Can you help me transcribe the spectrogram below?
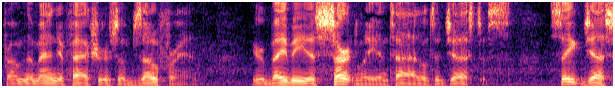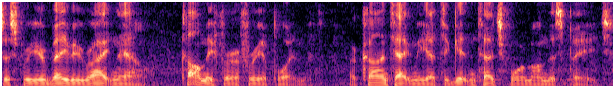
from the manufacturers of Zofran. Your baby is certainly entitled to justice. Seek justice for your baby right now. Call me for a free appointment or contact me at the Get in Touch form on this page.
